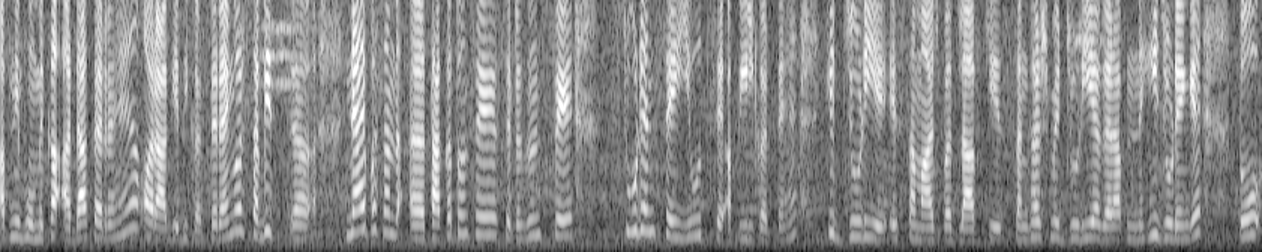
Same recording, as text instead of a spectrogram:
अपनी भूमिका अदा कर रहे हैं और आगे भी करते रहेंगे और सभी अ, न्याय पसंद ताकतों से सिटीजन्स से स्टूडेंट्स से यूथ से अपील करते हैं कि जुड़िए इस समाज बदलाव के इस संघर्ष में जुड़िए। अगर आप नहीं जुड़ेंगे तो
